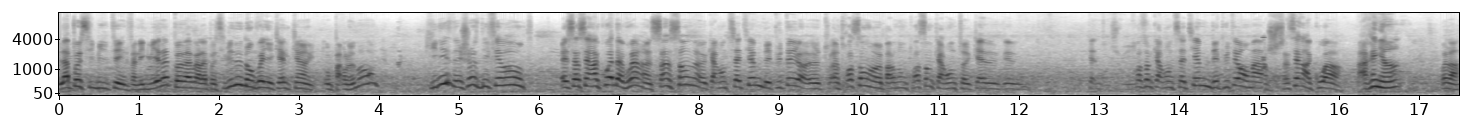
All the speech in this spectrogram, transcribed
la possibilité, enfin les Guyanais peuvent avoir la possibilité d'envoyer quelqu'un au Parlement qui dise des choses différentes. Et ça sert à quoi d'avoir un 547e député, euh, un 300, euh, pardon, 340, euh, euh, 347e député en marche Ça sert à quoi? À rien. Voilà.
